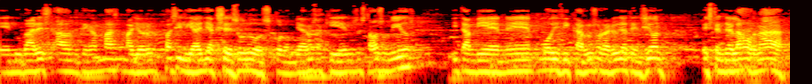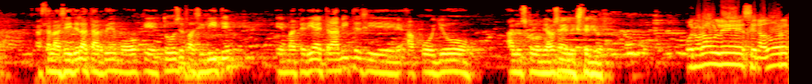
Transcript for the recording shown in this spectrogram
en lugares a donde tengan más, mayor facilidad de acceso los colombianos aquí en los Estados Unidos y también eh, modificar los horarios de atención, extender la jornada hasta las 6 de la tarde de modo que todo se facilite en materia de trámites y de apoyo a los colombianos en el exterior. Honorable senador,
